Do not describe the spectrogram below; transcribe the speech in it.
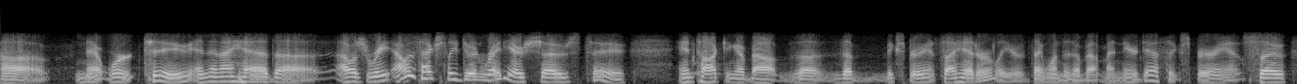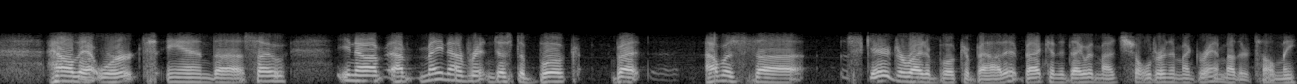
uh network too and then i had uh i was re i was actually doing radio shows too and talking about the the experience i had earlier they wanted to know about my near death experience so how that worked and uh so you know i, I may not have written just a book but i was uh scared to write a book about it back in the day with my children and my grandmother told me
